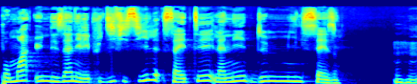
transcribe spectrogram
pour moi, une des années les plus difficiles, ça a été l'année 2016. Mmh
